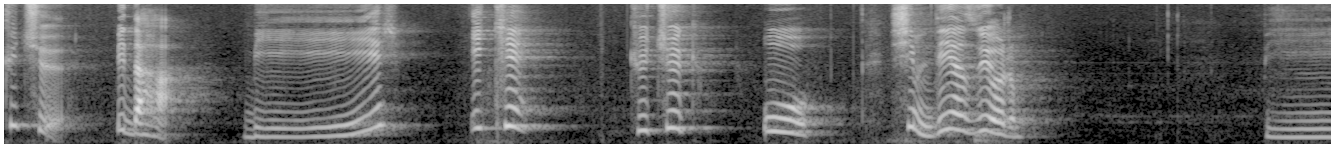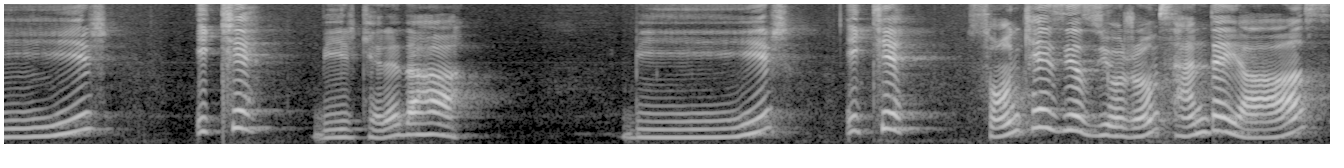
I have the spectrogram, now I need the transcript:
küçüğü. Bir daha. Bir, iki. Küçük U. Şimdi yazıyorum. Bir, iki. Bir kere daha. Bir, iki. Son kez yazıyorum. Sen de yaz.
